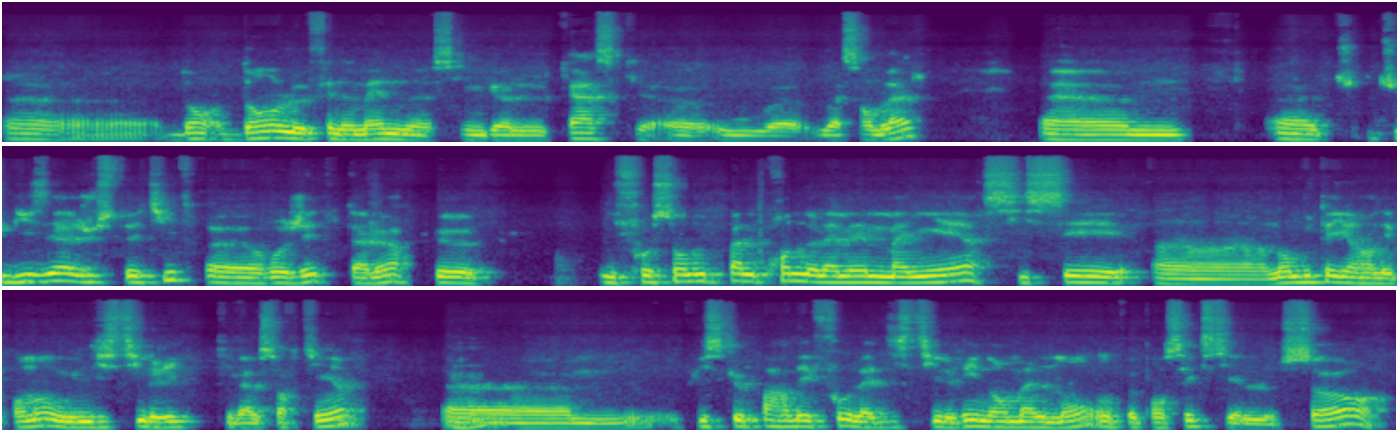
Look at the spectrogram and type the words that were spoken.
dans, dans, le phénomène single casque ou, ou, assemblage. Euh, tu, disais à juste titre, euh, Roger, tout à l'heure, que il faut sans doute pas le prendre de la même manière si c'est un, embouteilleur indépendant ou une distillerie qui va le sortir, euh, puisque par défaut, la distillerie, normalement, on peut penser que si elle le sort,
